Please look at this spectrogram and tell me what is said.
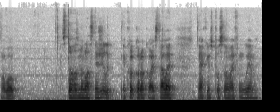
Lebo z toho sme vlastne žili niekoľko rokov aj stále nejakým spôsobom aj fungujeme.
